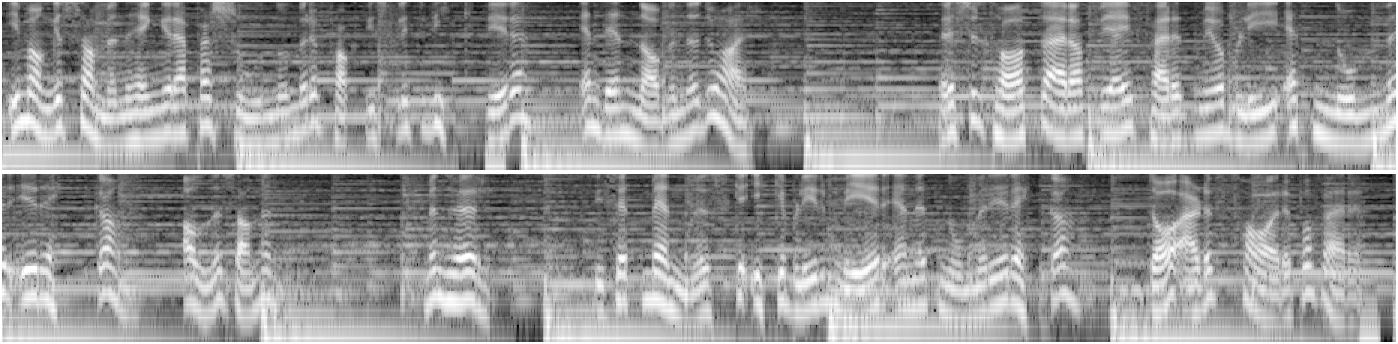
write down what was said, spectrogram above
I mange sammenhenger er personnummeret faktisk blitt viktigere enn det navnet du har. Resultatet er at vi er i ferd med å bli et nummer i rekka, alle sammen. Men hør, hvis et menneske ikke blir mer enn et nummer i rekka, da er det fare på ferde.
